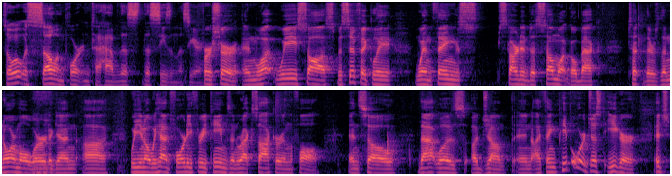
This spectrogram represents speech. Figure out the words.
So it was so important to have this this season this year. For sure. And what we saw specifically when things started to somewhat go back to there's the normal word again. Uh, we you know we had 43 teams in rec soccer in the fall, and so that was a jump. And I think people were just eager. It's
